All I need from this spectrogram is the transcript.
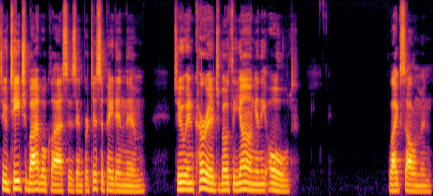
to teach Bible classes and participate in them, to encourage both the young and the old, like Solomon.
